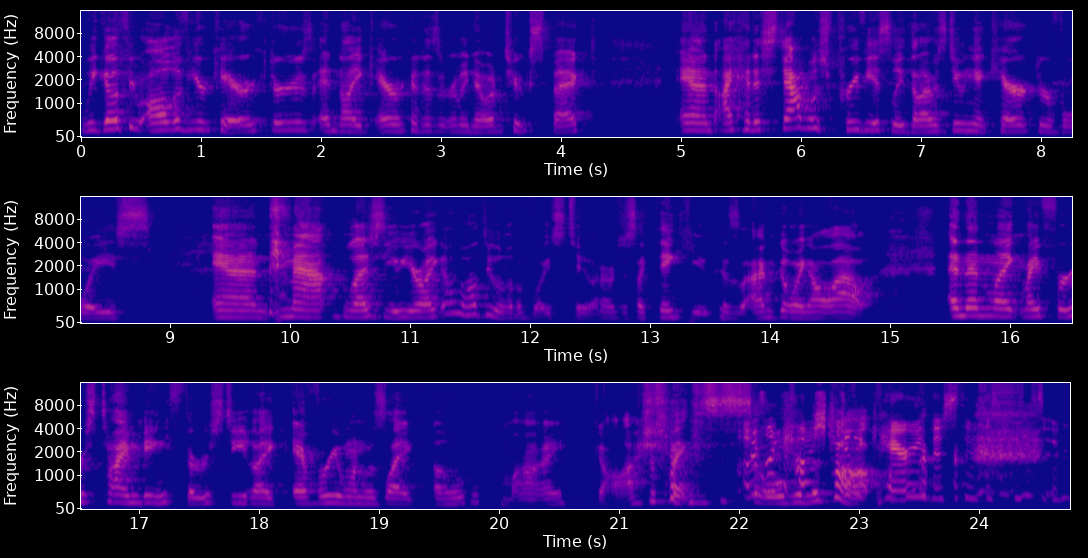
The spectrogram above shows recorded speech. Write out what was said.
we go through all of your characters and like Erika doesn't really know what to expect. And I had established previously that I was doing a character voice. And Matt, bless you, you're like, oh, I'll do a little voice too. And I was just like, thank you, because I'm going all out. And then, like, my first time being thirsty, like, everyone was like, oh my gosh, like, this is so like, over the is she going top. to carry this through the season?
